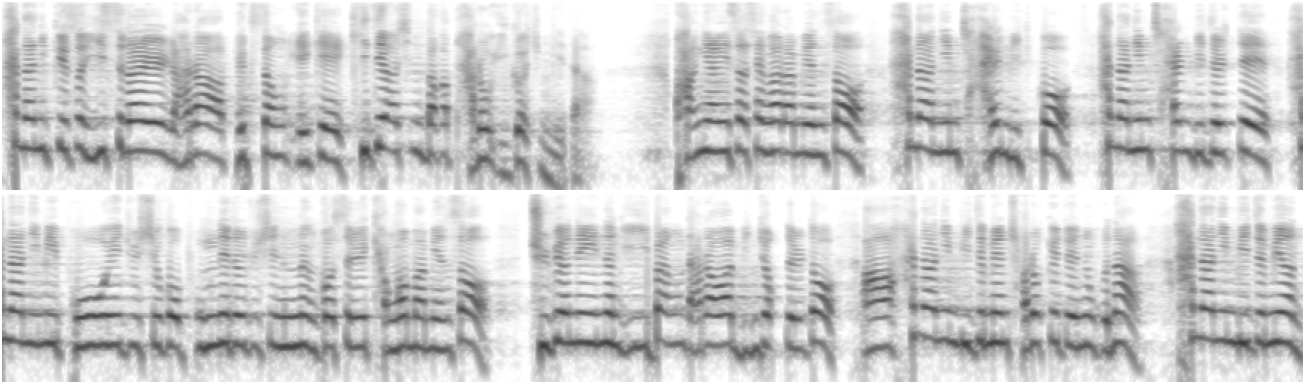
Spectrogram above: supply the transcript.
하나님께서 이스라엘 나라 백성에게 기대하신 바가 바로 이것입니다. 광야에서 생활하면서 하나님 잘 믿고 하나님 잘 믿을 때 하나님이 보호해 주시고 복 내려 주시는 것을 경험하면서 주변에 있는 이방 나라와 민족들도 아 하나님 믿으면 저렇게 되는구나. 하나님 믿으면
